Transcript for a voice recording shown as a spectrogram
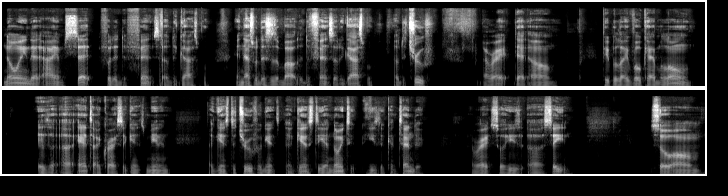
knowing that I am set for the defense of the gospel. And that's what this is about, the defense of the gospel, of the truth. All right. That um people like Vocab Malone is a, a antichrist against, meaning against the truth, against against the anointed. He's a contender. All right. So he's uh Satan. So um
